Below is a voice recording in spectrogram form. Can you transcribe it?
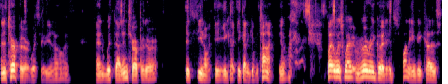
an interpreter with you, you know, and, with that interpreter, it's, you know, you, got, you got to give it time, you know. but it was very, very good. It's funny because,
